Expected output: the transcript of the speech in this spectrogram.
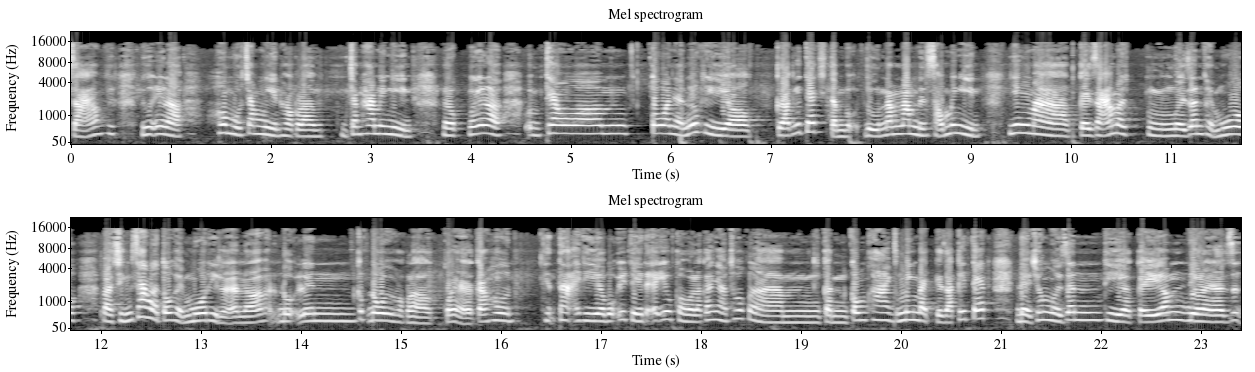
giá, ví dụ như là hơn 100 nghìn hoặc là 120 nghìn. Là nghĩa là theo cơ quan nhà nước thì ờ, giá kit test chỉ tầm độ từ 5 năm đến 60 nghìn. Nhưng mà cái giá mà người dân phải mua và chính xác là tôi phải mua thì là nó đội lên gấp đôi hoặc là có thể là cao hơn. Hiện tại thì ờ, Bộ Y tế đã yêu cầu là các nhà thuốc là cần công khai minh bạch cái giá kit test để cho người dân thì ờ, cái điều này là rất,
